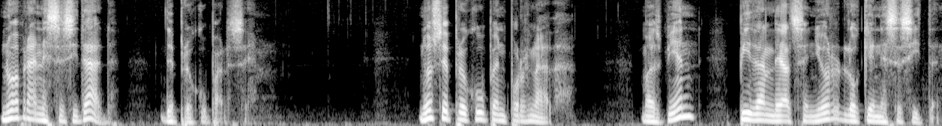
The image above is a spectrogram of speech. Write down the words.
no habrá necesidad de preocuparse. No se preocupen por nada, más bien pídanle al Señor lo que necesiten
